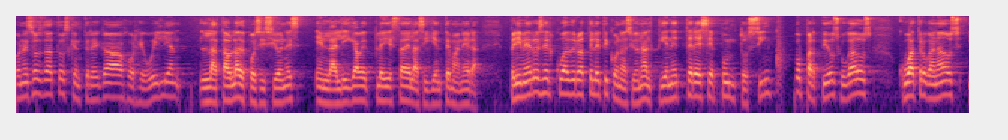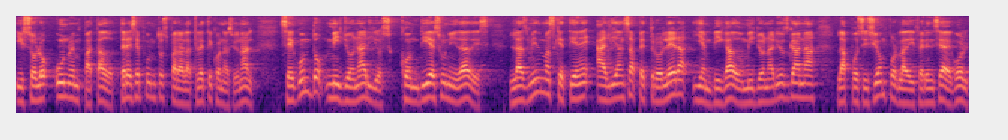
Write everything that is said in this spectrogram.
Con esos datos que entrega Jorge William, la tabla de posiciones en la Liga Betplay está de la siguiente manera. Primero es el cuadro Atlético Nacional, tiene 13 puntos, 5 partidos jugados, 4 ganados y solo uno empatado, 13 puntos para el Atlético Nacional. Segundo, Millonarios con 10 unidades, las mismas que tiene Alianza Petrolera y Envigado. Millonarios gana la posición por la diferencia de gol.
